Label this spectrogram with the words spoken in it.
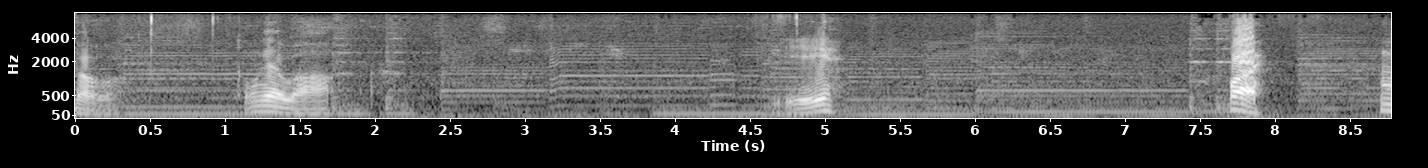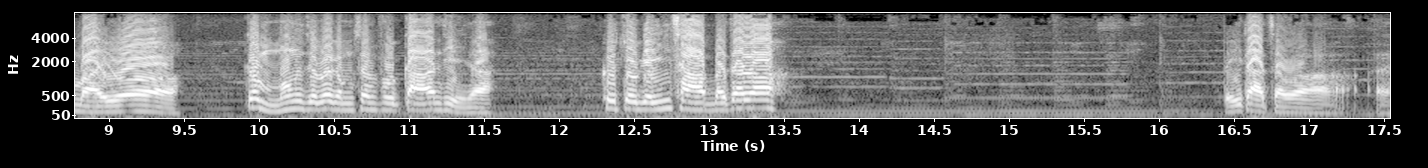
冇啊，咁嘅話，咦？喂，唔係喎，咁悟空做咩咁辛苦耕田啊？佢做警察咪得咯。比達就話誒、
